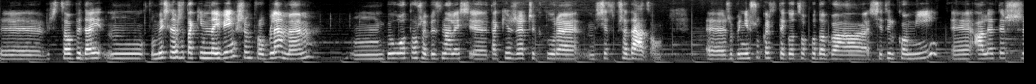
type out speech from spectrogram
Yy, Wiesz co, wydaje, mm, myślę, że takim największym problemem mm, było to, żeby znaleźć e, takie rzeczy, które się sprzedadzą. E, Żeby nie szukać tego, co podoba się tylko mi, e, ale też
